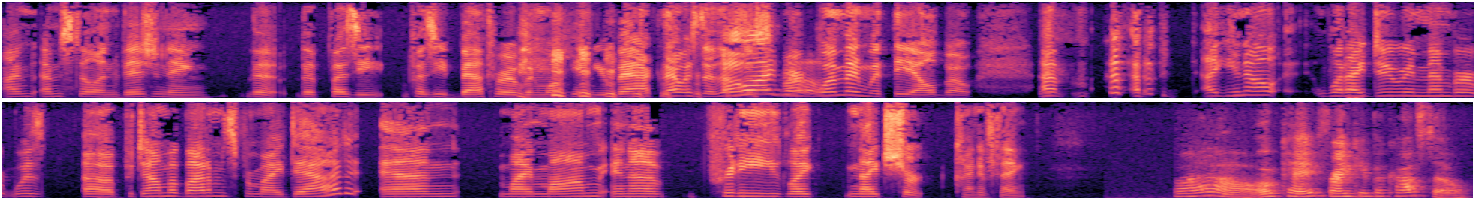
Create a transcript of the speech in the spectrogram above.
I'm I'm still envisioning the the fuzzy fuzzy bathrobe and walking you back. That was a, that was oh, a smart woman with the elbow. Um, uh, you know what I do remember was uh, pajama bottoms for my dad and my mom in a pretty like nightshirt kind of thing. Wow. Okay, Frankie Picasso.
